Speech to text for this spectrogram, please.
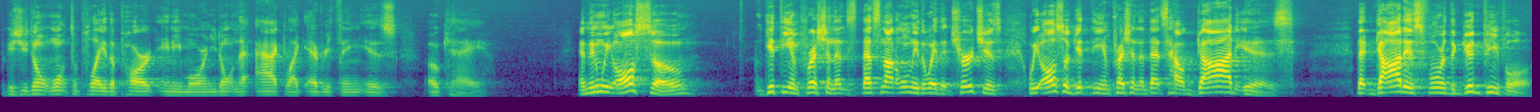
because you don't want to play the part anymore and you don't want to act like everything is okay. And then we also get the impression that that's not only the way that church is, we also get the impression that that's how God is. That God is for the good people,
